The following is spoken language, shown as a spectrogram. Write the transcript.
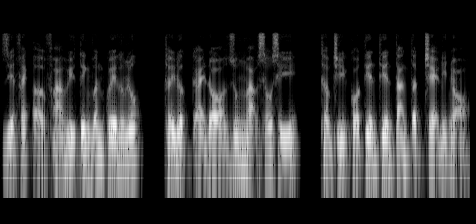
diện phách ở phá hủy tinh vân quê hương lúc, thấy được cái đó dung mạo xấu xí, thậm chí có tiên thiên tàn tật trẻ nít nhỏ.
